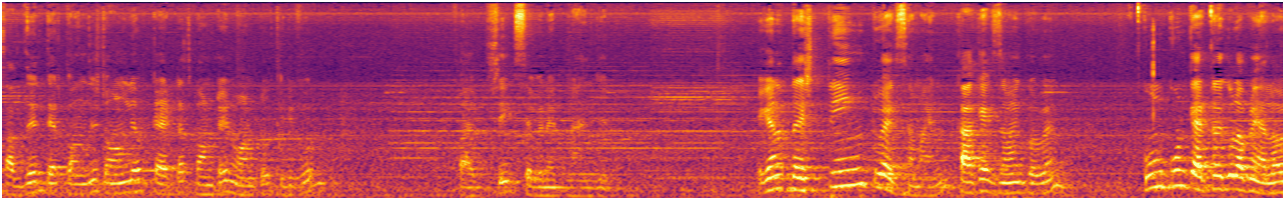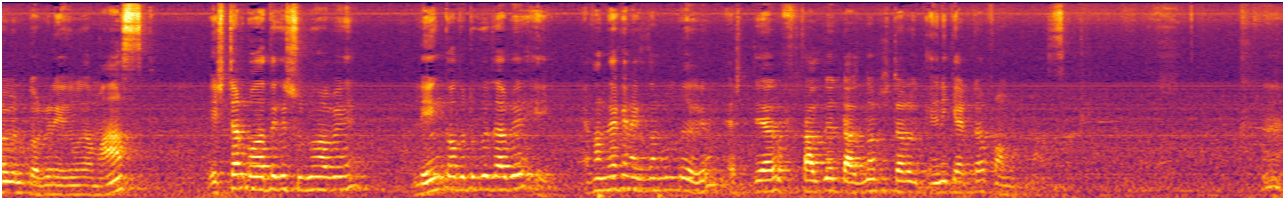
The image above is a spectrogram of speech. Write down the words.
subject that consists only of characters contain 1 2 3 4 5 6 7 8 9 0 এখানে দ্য স্ট্রিং টু এক্সামাইন কাকে এক্সামাইন করবেন কোন কোন ক্যারেক্টারগুলো আপনি অ্যালাউয়েবল করবেন এগুলো মাস্ক স্টার কোথা থেকে শুরু হবে লেন কতটুকু যাবে, এই। এখন দেখেন এক্সাম্পল দেখেন star subject does not star with any character from mask হ্যাঁ?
